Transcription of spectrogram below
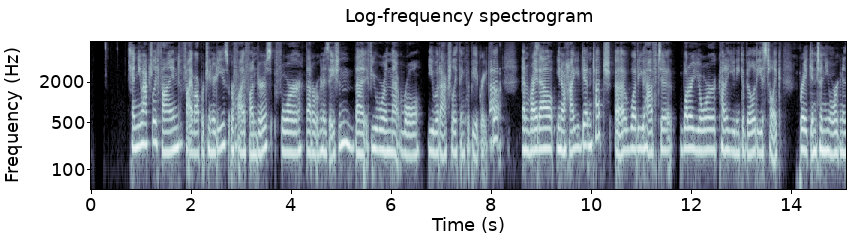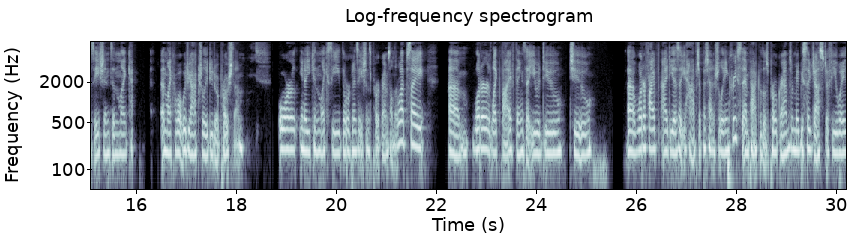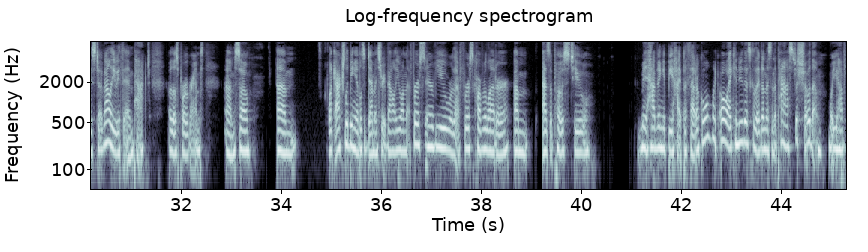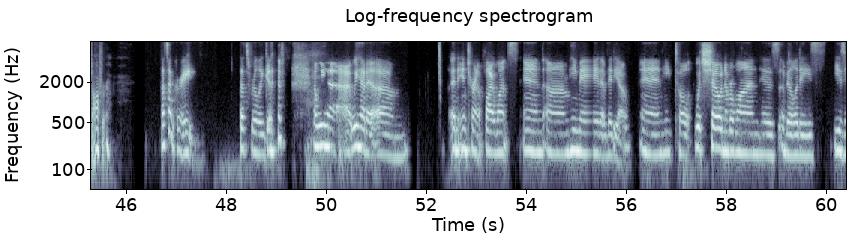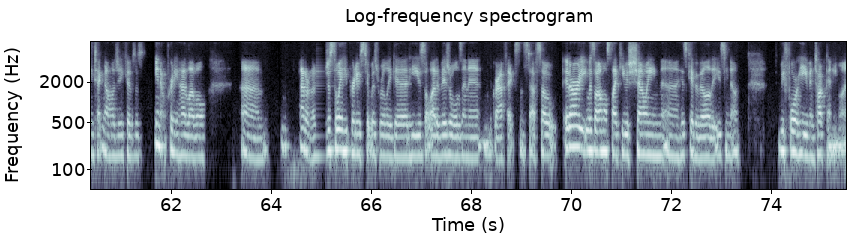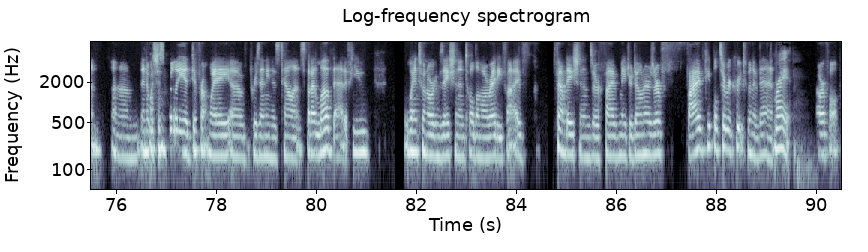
can you actually find five opportunities or five funders for that organization that if you were in that role you would actually think would be a great fit? And write out you know how you'd get in touch. Uh, what do you have to what are your kind of unique abilities to like break into new organizations and like and like what would you actually do to approach them or you know you can like see the organization's programs on their website. Um, what are like five things that you would do to uh, what are five ideas that you have to potentially increase the impact of those programs or maybe suggest a few ways to evaluate the impact of those programs? Um, so um, like actually being able to demonstrate value on that first interview or that first cover letter um, as opposed to having it be hypothetical like oh i can do this because i've done this in the past just show them what you have to offer. That's a great that's really good. And we had we had a um, an intern apply once and um, he made a video and he told which showed number one his abilities using technology because it's you know pretty high level. Um, i don't know just the way he produced it was really good. He used a lot of visuals in it graphics and stuff. So it already it was almost like he was showing uh, his capabilities you know before he even talked to anyone um, and it was awesome. just really a different way of presenting his talents but i love that if you went to an organization and told them already five foundations or five major donors or five people to recruit to an event. Right. Powerful.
